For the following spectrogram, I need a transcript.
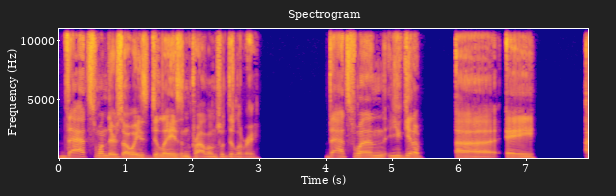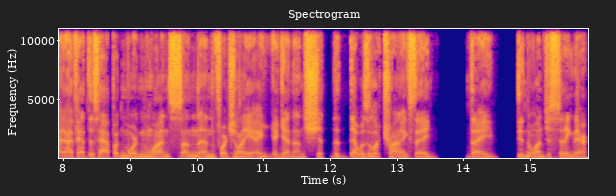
that's when there's always delays and problems with delivery. That's when you get a uh, a. I've had this happen more than once, and unfortunately, I- again on shit that that was electronics that I, that I didn't want just sitting there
